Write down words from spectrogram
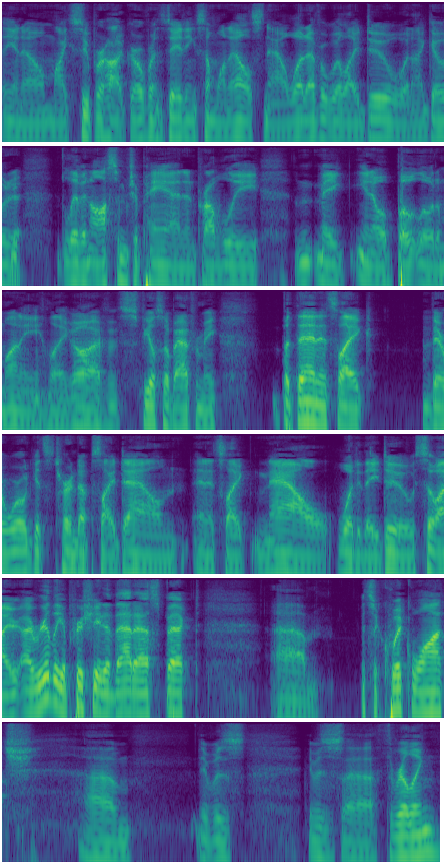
you know, my super hot girlfriend's dating someone else now. Whatever will I do when I go to live in awesome Japan and probably make, you know, a boatload of money? Like, oh, I feel so bad for me. But then it's like their world gets turned upside down and it's like, now what do they do? So I, I really appreciated that aspect. Um, it's a quick watch. Um, it was, it was uh, thrilling,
